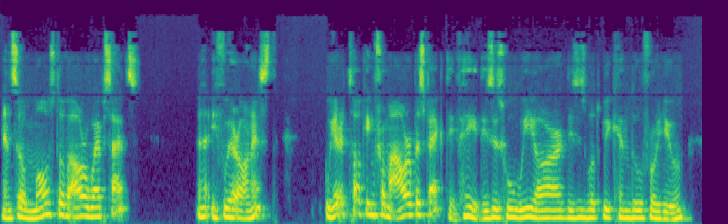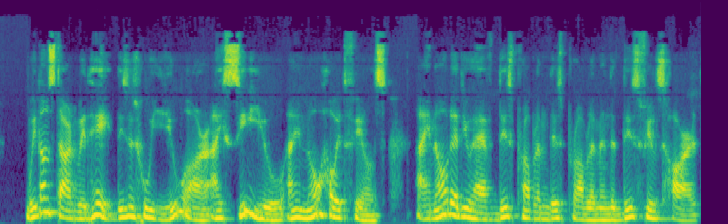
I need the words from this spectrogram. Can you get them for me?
And so most of our websites uh, if we are honest, we are talking from our perspective. Hey, this is who we are. This is what we can do for you. We don't start with, hey, this is who you are. I see you. I know how it feels. I know that you have this problem, this problem, and that this feels hard.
